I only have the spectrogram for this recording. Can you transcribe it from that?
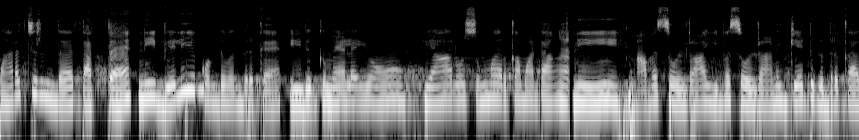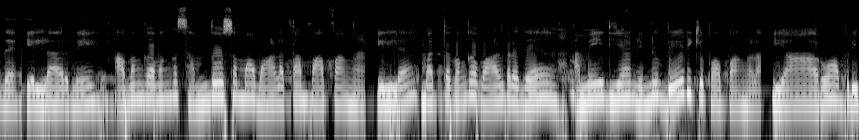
மறைச்சிருந்த தப்ப நீ வெளியே கொண்டு வந்திருக்க. இதுக்கு மேலயும் யாரும் சும்மா இருக்க மாட்டாங்க. நீ அவ சொல்றா இவ சொல்றான்னு கேட்டுக்கிட்டு இருக்காத. எல்லாருமே அவங்க அவங்க சந்தோஷமா வாழத்தான் பார்ப்பாங்க. இல்ல மற்றவங்க வாழ்றத அமைதியா நின்று வேடிக்கை பார்ப்பாங்களா? யாரும் அப்படி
